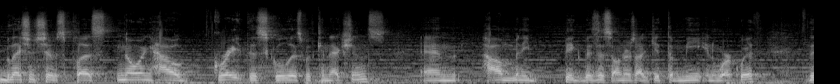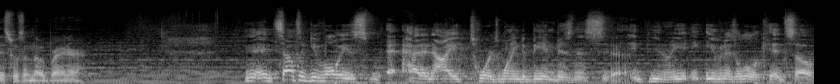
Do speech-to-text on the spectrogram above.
relationships plus knowing how great this school is with connections and how many big business owners I'd get to meet and work with, this was a no-brainer. It sounds like you've always had an eye towards wanting to be in business, Yeah. you know, even as a little kid. So,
